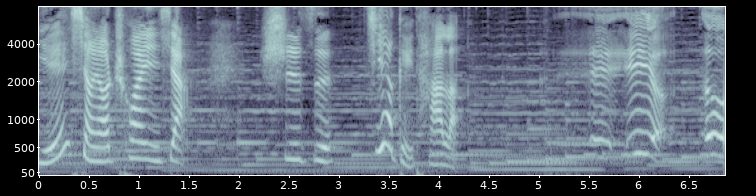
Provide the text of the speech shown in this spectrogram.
也想要穿一下，狮子借给他了。哎哎呀，哦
